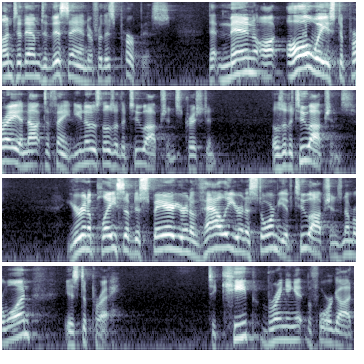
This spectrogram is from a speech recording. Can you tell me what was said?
unto them to this end or for this purpose, that men ought always to pray and not to faint. You notice those are the two options, Christian? Those are the two options. You're in a place of despair, you're in a valley, you're in a storm, you have two options. Number one is to pray, to keep bringing it before God,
